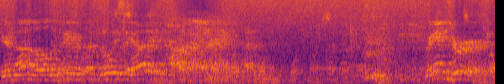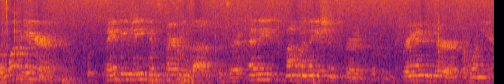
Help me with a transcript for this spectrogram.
Hearing none, all those in favor of Doug Manouly, say aye. Aye. Grand juror for one year. Sandy Deegan's term is up. Is there any nominations for grand juror for one year?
